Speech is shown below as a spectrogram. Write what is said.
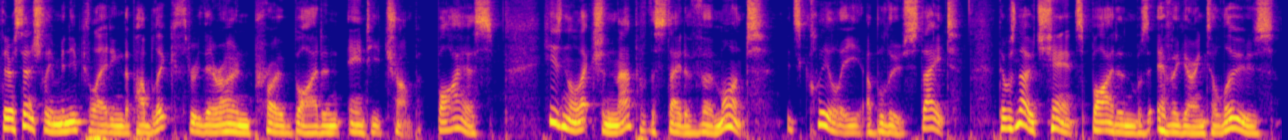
They're essentially manipulating the public through their own pro-Biden, anti-Trump bias. Here's an election map of the state of Vermont. It's clearly a blue state. There was no chance Biden was ever going to lose.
